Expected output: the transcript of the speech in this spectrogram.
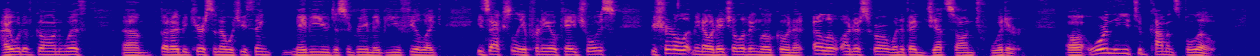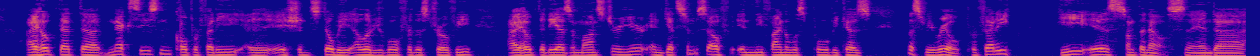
I would have gone with, um, but I'd be curious to know what you think. Maybe you disagree. Maybe you feel like he's actually a pretty okay choice. Be sure to let me know at HL Living Loco and at LO underscore Winnipeg Jets on Twitter uh, or in the YouTube comments below. I hope that uh, next season, Cole Perfetti uh, should still be eligible for this trophy. I hope that he has a monster year and gets himself in the finalist pool because, let's be real, Perfetti, he is something else. And uh,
